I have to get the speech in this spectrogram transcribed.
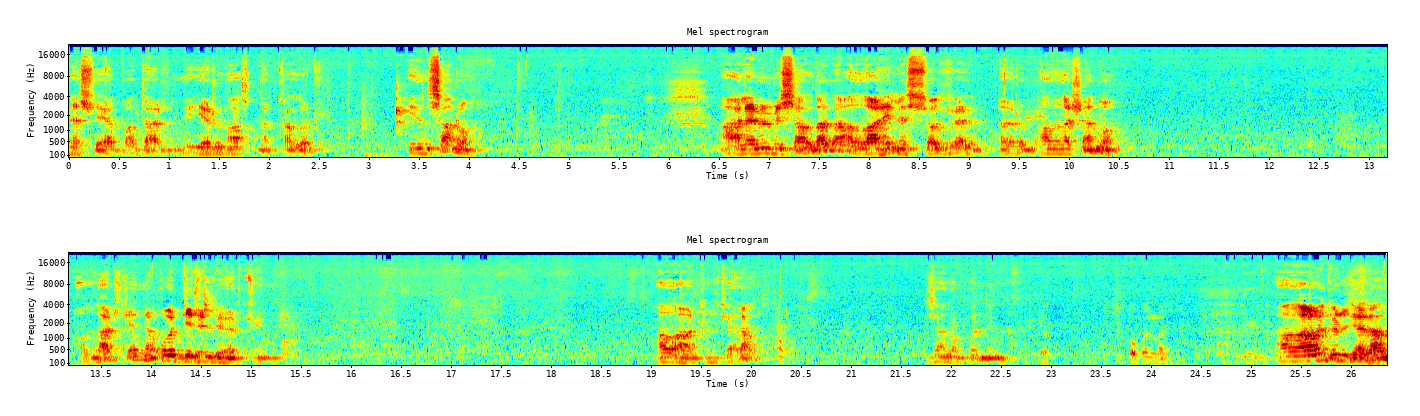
ne suya batar, ne yerin altına kalır. İnsan o. Alemi misalda da Allah ile söz verip anlaşan o. Onlar gene o diriliyor çünkü. Allah-u Zülcelal. Sen okun değil mi? Okunmadı. Allah-u Zülcelal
